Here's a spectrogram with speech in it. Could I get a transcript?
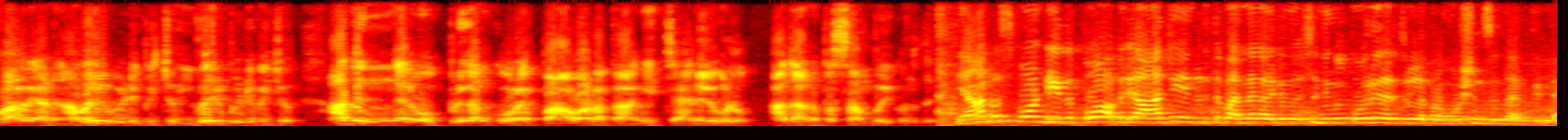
പറയാണ്. അവർ പീഡിപ്പിച്ചു ഇവർ പീഡിപ്പിച്ചു. അതിങ്ങനെ ഒപ്പിടുക്കാൻ കുറെ പാവാട താങ്ങി ചാനലുകളും. അതാണ് ഇപ്പൊ സംഭവിക്കുന്നത്. ഞാൻ റെസ്പോണ്ട് ചെയ്തപ്പോ അവർ ആദ്യം എന്റെ അടുത്ത് പറഞ്ഞ കാര്യം എന്ന് വെച്ചാൽ നിങ്ങൾക്ക് ഒരു തരത്തിലുള്ള പ്രൊമോഷൻസ് തരത്തില്ല.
